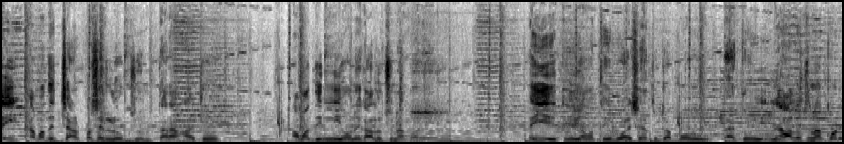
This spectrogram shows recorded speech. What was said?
এই আমাদের চারপাশের লোকজন, তারা হয়তো আমাদের নিয়ে অনেক আলোচনা করে। এই যে তুমি আমার থেকে বয়স এতটা বড় এত আলোচনা করে।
